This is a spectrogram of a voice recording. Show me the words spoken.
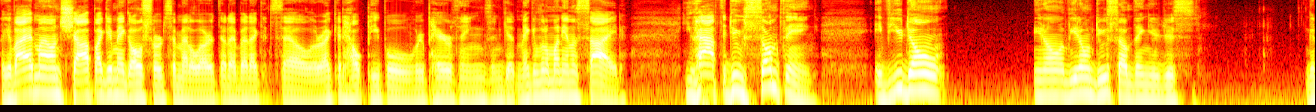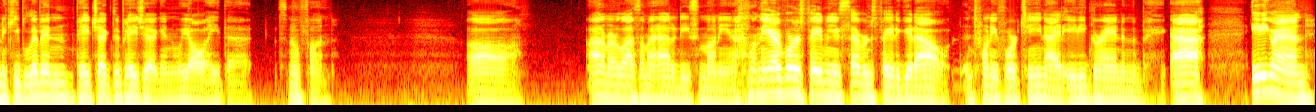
like if I had my own shop, I could make all sorts of metal art that I bet I could sell, or I could help people repair things and get make a little money on the side. You have to do something. If you don't, you know, if you don't do something, you're just gonna keep living paycheck to paycheck, and we all hate that. It's no fun. Uh, I don't remember last time I had a decent money. When the Air Force paid me a severance pay to get out in 2014, I had 80 grand in the bank. Ah, 80 grand,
